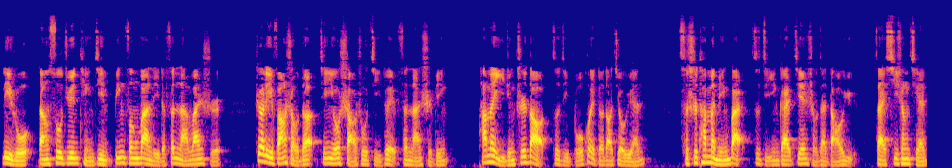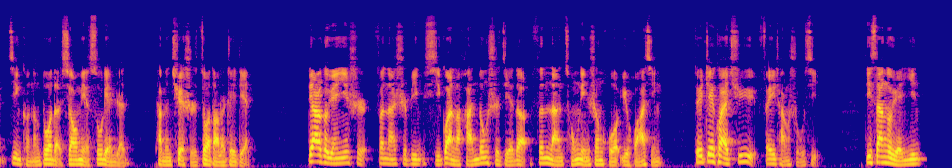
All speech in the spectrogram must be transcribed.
例如，当苏军挺进冰封万里的芬兰湾时，这里防守的仅有少数几队芬兰士兵。他们已经知道自己不会得到救援，此时他们明白自己应该坚守在岛屿，在牺牲前尽可能多的消灭苏联人。他们确实做到了这点。第二个原因是，芬兰士兵习惯了寒冬时节的芬兰丛林生活与滑行，对这块区域非常熟悉。第三个原因，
